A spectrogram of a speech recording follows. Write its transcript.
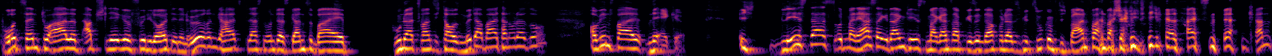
prozentuale Abschläge für die Leute in den höheren Gehaltsklassen und das Ganze bei 120.000 Mitarbeitern oder so. Auf jeden Fall eine Ecke ich lese das und mein erster Gedanke ist, mal ganz abgesehen davon, dass ich mir zukünftig Bahnfahren wahrscheinlich nicht mehr leisten werden kann.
